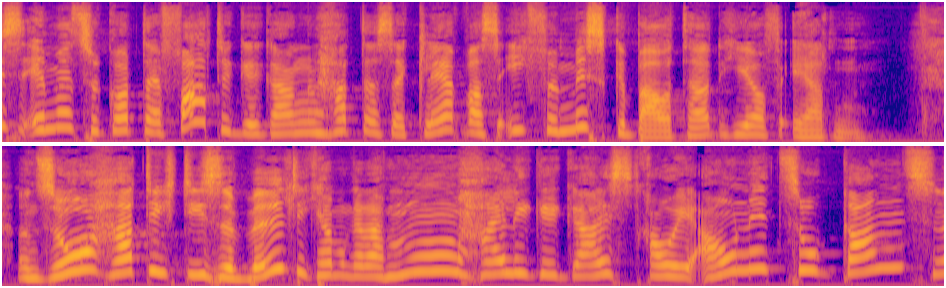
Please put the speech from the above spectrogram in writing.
ist immer zu Gott der Vater gegangen und hat das erklärt, was ich für Mist gebaut hat hier auf Erden. Und so hatte ich diese Bild. Ich habe mir gedacht, hm, Heilige Geist traue ich auch nicht so ganz, ne?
